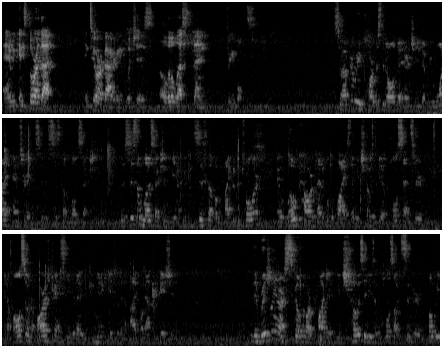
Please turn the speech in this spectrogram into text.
and we can store that into our battery, which is a little less than three volts. So after we've harvested all the energy, that we want to enter into the system load section. The system load section we, we consist of a microcontroller, a low power medical device that we chose to be a pulse sensor, and also an RF transceiver that communicates with an iPhone application. Originally in our scope of our project, we chose to use a pulse oximeter, but we,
